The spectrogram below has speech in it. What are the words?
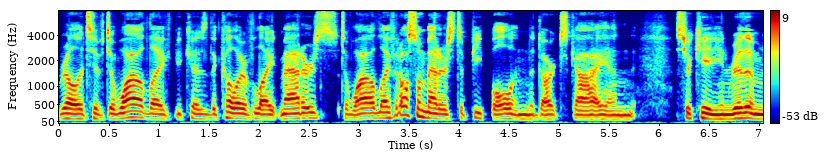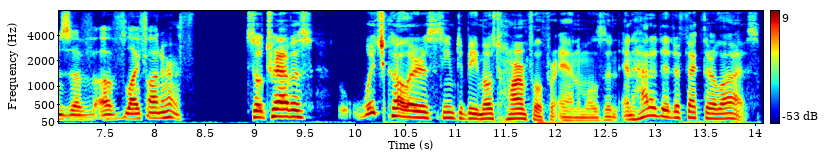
relative to wildlife because the color of light matters to wildlife. It also matters to people in the dark sky and circadian rhythms of, of life on Earth. So, Travis, which colors seem to be most harmful for animals and, and how did it affect their lives?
